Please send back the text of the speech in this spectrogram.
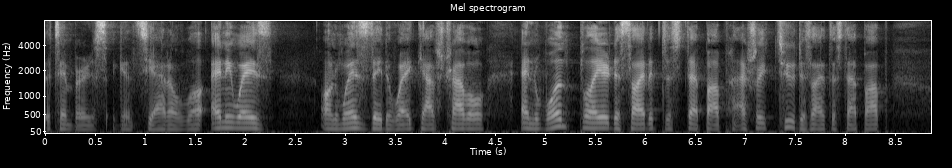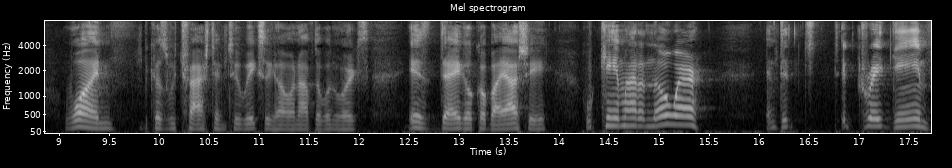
the Timbers against Seattle. Well, anyways, on Wednesday the Whitecaps travel, and one player decided to step up. Actually, two decided to step up. One, because we trashed him two weeks ago and off the woodworkx, is Daigo Kobayashi, who came out of nowhere and did a great game.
